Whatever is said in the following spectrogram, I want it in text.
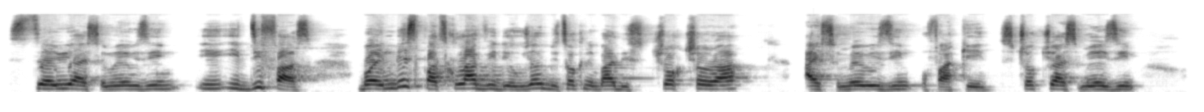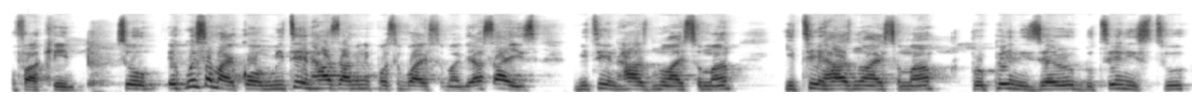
stereo isomerism. It, it differs. But in this particular video, we'll just be talking about the structural isomerism of alkane. Structural isomerism of alkane. So a question might come, methane has how many possible isomers? The answer is methane has no isomer, ethane has no isomer, propane is zero, butane is two,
